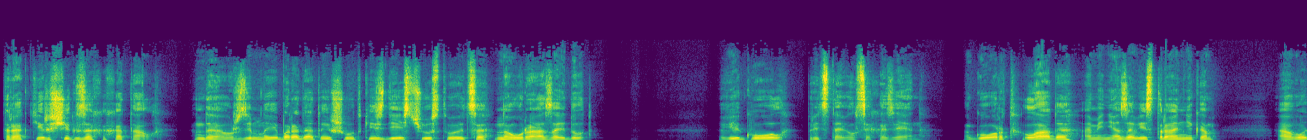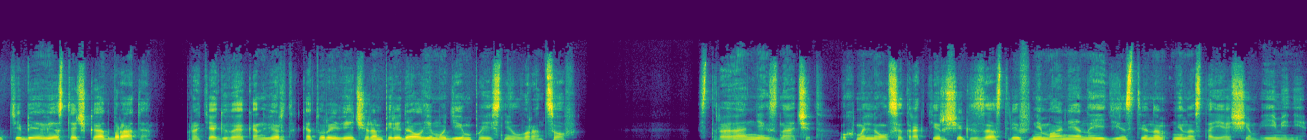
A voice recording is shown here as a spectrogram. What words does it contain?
Трактирщик захохотал. Да уж, земные бородатые шутки здесь чувствуются, на ура зайдут. «Викул», – представился хозяин. «Горд, Лада, а меня зови странником. А вот тебе весточка от брата», – протягивая конверт, который вечером передал ему Дим, пояснил Воронцов. «Странник, значит», – ухмыльнулся трактирщик, заострив внимание на единственном ненастоящем имени.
